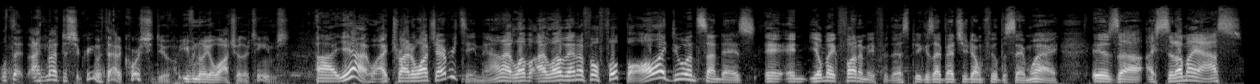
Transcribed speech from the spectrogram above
Well, that, I'm not disagreeing with that. Of course you do, even though you'll watch other teams. Uh, yeah, I try to watch every team, man. I love I love NFL football. All I do on Sundays, and you'll make fun of me for this because I bet you don't feel the same way, is uh, I sit on my ass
